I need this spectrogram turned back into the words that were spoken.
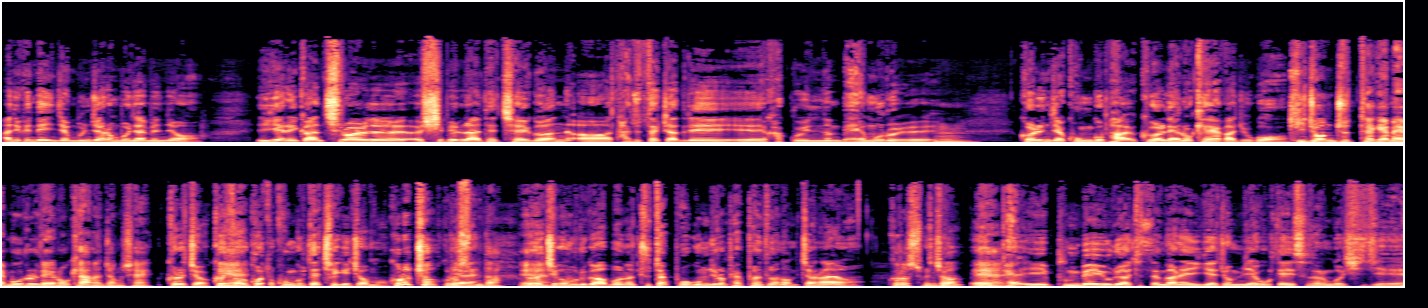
아니 근데 이제 문제는 뭐냐면요. 이게 그러니까 7월 10일 날 대책은 어, 다주택자들이 갖고 있는 매물을 음. 그걸 이제 공급 그걸 내놓게 해가지고 기존 주택에 매물을 내놓게 하는 정책. 그렇죠. 그것도 예. 그것도 공급 대책이죠, 뭐. 그렇죠. 그렇습니다. 그래서 예. 지금 우리가 보면 주택 보급률은 100%가 넘잖아요. 그렇습니다. 그렇죠? 예. 배- 이 분배율이 어쨌든 간에 이게 좀 예국돼 있어서 그런 것이지.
